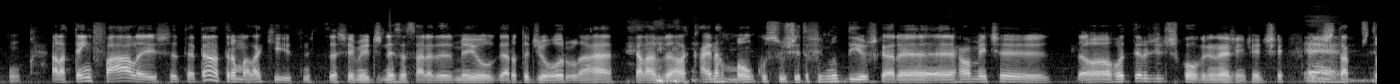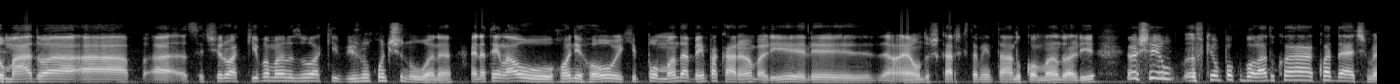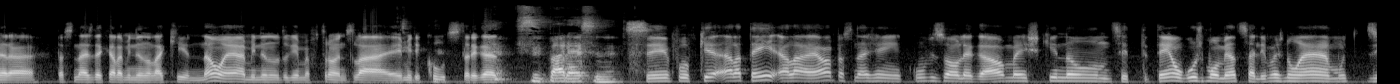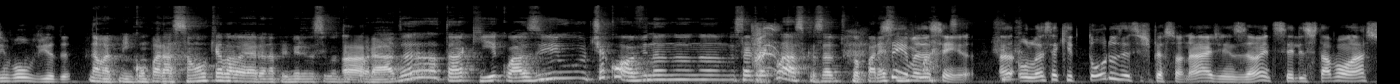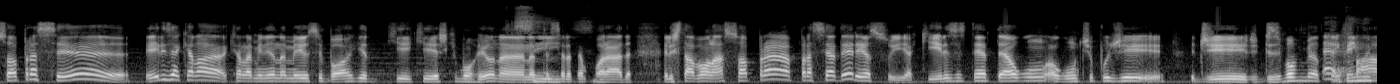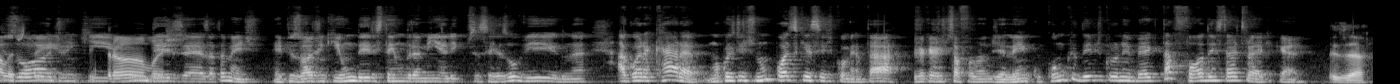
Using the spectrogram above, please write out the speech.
ela tem falas, tem até uma trama lá que achei meio desnecessária, meio garota de ouro lá, ela, ela cai na mão com o sujeito, eu falei, meu Deus, cara, é, é realmente o roteiro de Discovery, né, gente? A gente é. está acostumado a, a, a, Você tira o Akiva, mas o arquivismo continua, né? Ainda tem lá o Rony Howe, que, pô, manda bem pra caramba ali. Ele é um dos caras que também tá no comando ali. Eu achei. Eu fiquei um pouco bolado com a, com a Detmer, a personagem daquela menina lá que não é a menina do Game of Thrones, lá, Emily Coates, tá ligado? Se parece, né? Sim, porque ela tem. Ela é uma personagem com visual legal, mas que não. Se, tem alguns momentos ali, mas não é muito desenvolvida. Não, em comparação ao que ela era na primeira e na segunda ah. temporada, ela tá aqui quase o Chekhov na, na, na Star Trek clássica, sabe? Tipo, aparece Sim, mas mais. assim, a, o lance é que todos esses personagens antes, eles estavam lá só pra ser. Eles e aquela, aquela menina meio ciborgue que, que acho que morreu na, na terceira temporada. Eles estavam lá só pra, pra ser adereço. E aqui eles têm até algum, algum tipo de, de, de desenvolvimento. É, tem, tem falas, um episódio tem, em que um deles, é, exatamente. Tem episódio em que um deles tem um draminha ali que precisa ser resolvido, né? Agora, cara, uma coisa que a gente não pode esquecer de comentar, já que a gente tá falando de elenco, como que o David Cronenberg tá foda em Star Trek, cara. Pois é.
